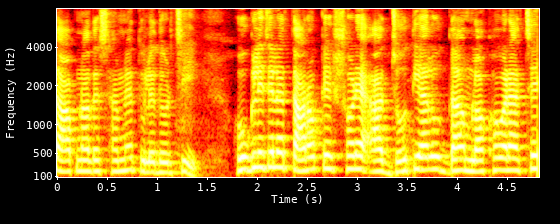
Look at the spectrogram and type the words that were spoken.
তা আপনাদের সামনে তুলে ধরছি। হুগলি জেলার তারকেশ্বরে আজ জ্যোতি আলুর দাম লক্ষ্য করা যাচ্ছে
